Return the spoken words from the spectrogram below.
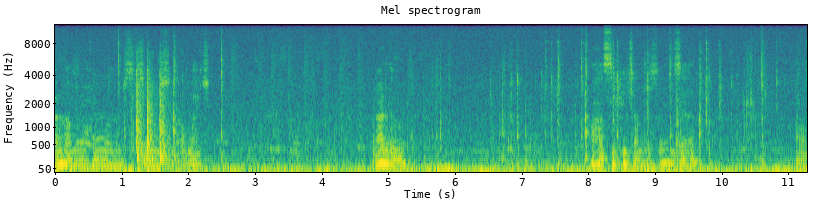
Nerede amına koyayım bu adamı? Sikeceğim olsun Allah için. Nerede bu? Aha sıhhi çantası güzel. Al.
